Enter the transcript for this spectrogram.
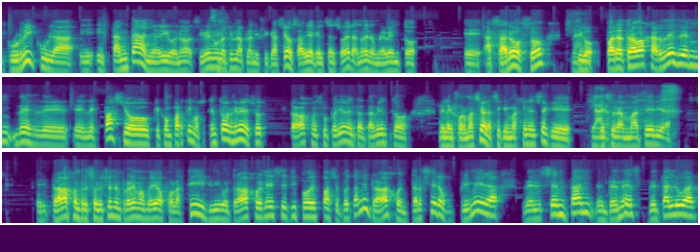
currícula instantánea, digo, ¿no? Si bien uno tiene una planificación, sabía que el censo era, no era un evento eh, azaroso, digo, para trabajar desde, desde el espacio que compartimos en todos los niveles, yo trabajo en superior en tratamiento de la información, así que imagínense que es una materia eh, trabajo en resolución de problemas mediados por las TIC, digo, trabajo en ese tipo de espacio, pero también trabajo en tercero, primera del CENTAN, ¿entendés? De tal lugar,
